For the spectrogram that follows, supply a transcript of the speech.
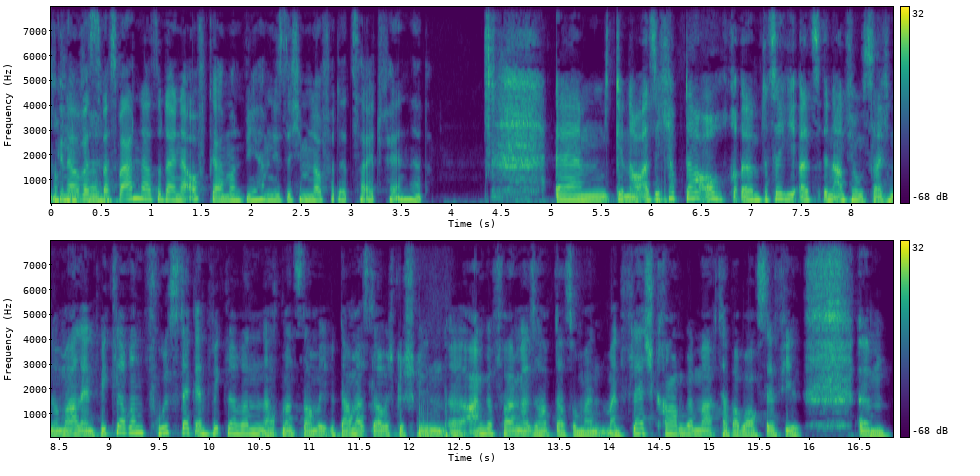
Auf genau, was, was waren da so deine Aufgaben und wie haben die sich im Laufe der Zeit verändert? Ähm, genau, also ich habe da auch ähm, tatsächlich als in Anführungszeichen normale Entwicklerin, Fullstack-Entwicklerin hat man es damals, glaube ich, geschrien, äh, angefangen. Also habe da so mein, mein Flash-Kram gemacht, habe aber auch sehr viel ähm,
